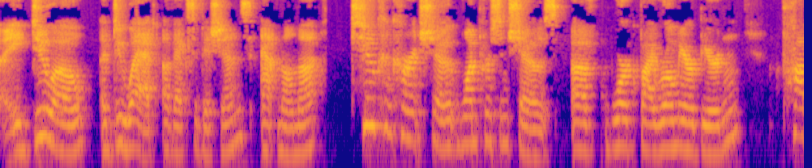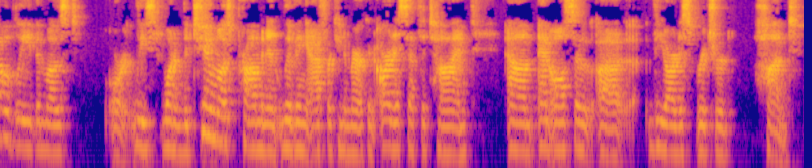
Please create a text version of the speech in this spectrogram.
a duo a duet of exhibitions at moma. Two concurrent show one person shows of work by romare bearden probably the most or at least one of the two most prominent living african american artists at the time um, and also uh, the artist Richard Hunt.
